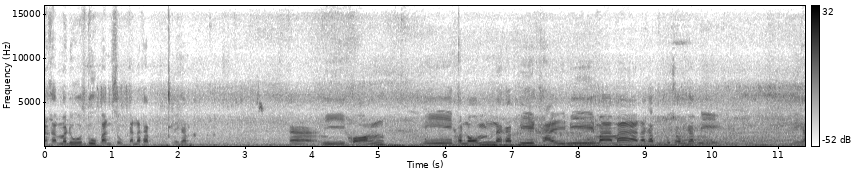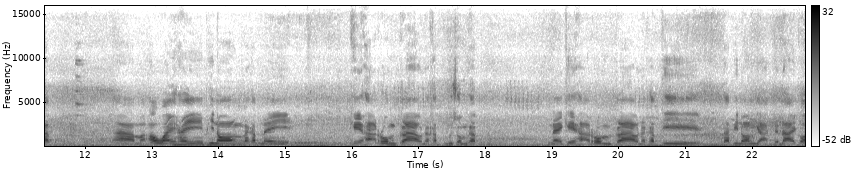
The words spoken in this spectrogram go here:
นะครับ มาดูตู้ปันสุกกันนะครับนี่ครับอ่ามีของมีขนมนะครับ มีไข่ มีมาม่านะครับคุณผู้ชมครับนี่นี่ครับ มาเอาไว้ให้พี่น้องนะครับในเคหาร่มกล้าวนะครับคุณผู้ชมครับ ในเคหาร่มกล้าวนะครับที่ถ้าพี่น้องอยากจะได้ก็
